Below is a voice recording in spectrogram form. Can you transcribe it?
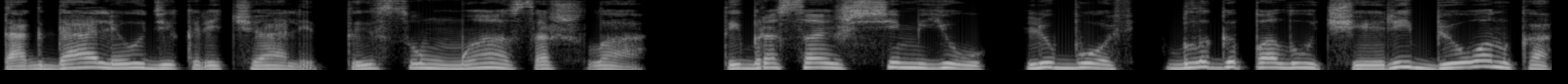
Тогда люди кричали «Ты с ума сошла! Ты бросаешь семью, любовь, благополучие, ребенка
